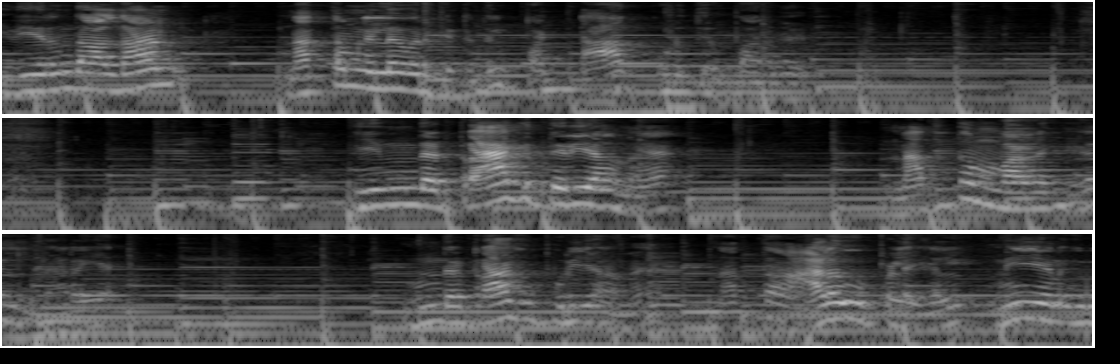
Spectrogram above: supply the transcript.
இது இருந்தால்தான் நத்தம் நிலவரி திட்டத்தில் பட்டா கொடுத்திருப்பார்கள். இந்த ட்ராக் தெரியாம நத்தம் வழக்குகள் நிறைய. இந்த ட்ராக் புரியாம அர்த்தம் அளவு பிழைகள் நீ எனக்கு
